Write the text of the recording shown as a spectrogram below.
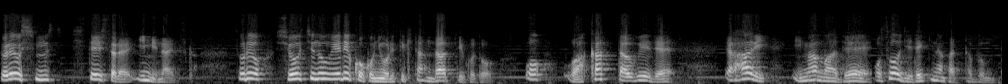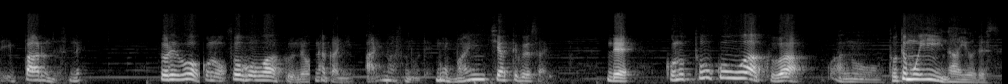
それを否定したら意味ないですか。それを承知の上でここに降りてきたんだっていうことを分かった上でやはり今までお掃除できなかった部分っていっぱいあるんですね。それをこの総合ワークの中にありますのでもう毎日やってください。でこの投稿ワークはあのとてもいい内容です。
